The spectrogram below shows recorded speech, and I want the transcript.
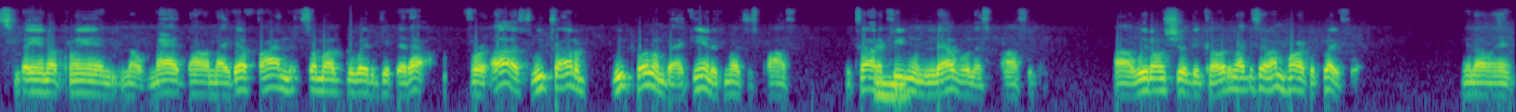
staying up playing you know mad down night. They'll find some other way to get that out. For us, we try to we pull them back in as much as possible. We try to mm-hmm. keep them level as possible. Uh, we don't sugarcoat it. Like I said, I'm hard to play for. You know, and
